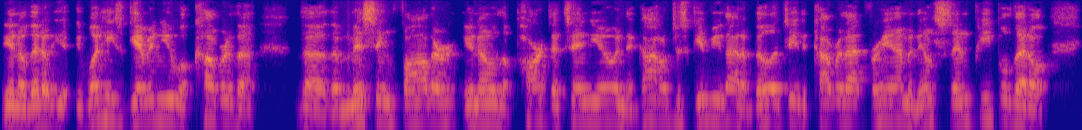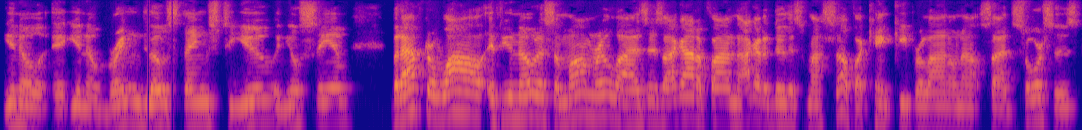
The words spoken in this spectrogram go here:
you know that what He's given you will cover the the the missing father, you know, the part that's in you, and that God will just give you that ability to cover that for Him, and He'll send people that'll, you know, eh, you know, bring those things to you, and you'll see Him. But after a while, if you notice, a mom realizes I got to find, I got to do this myself. I can't keep relying on outside sources.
